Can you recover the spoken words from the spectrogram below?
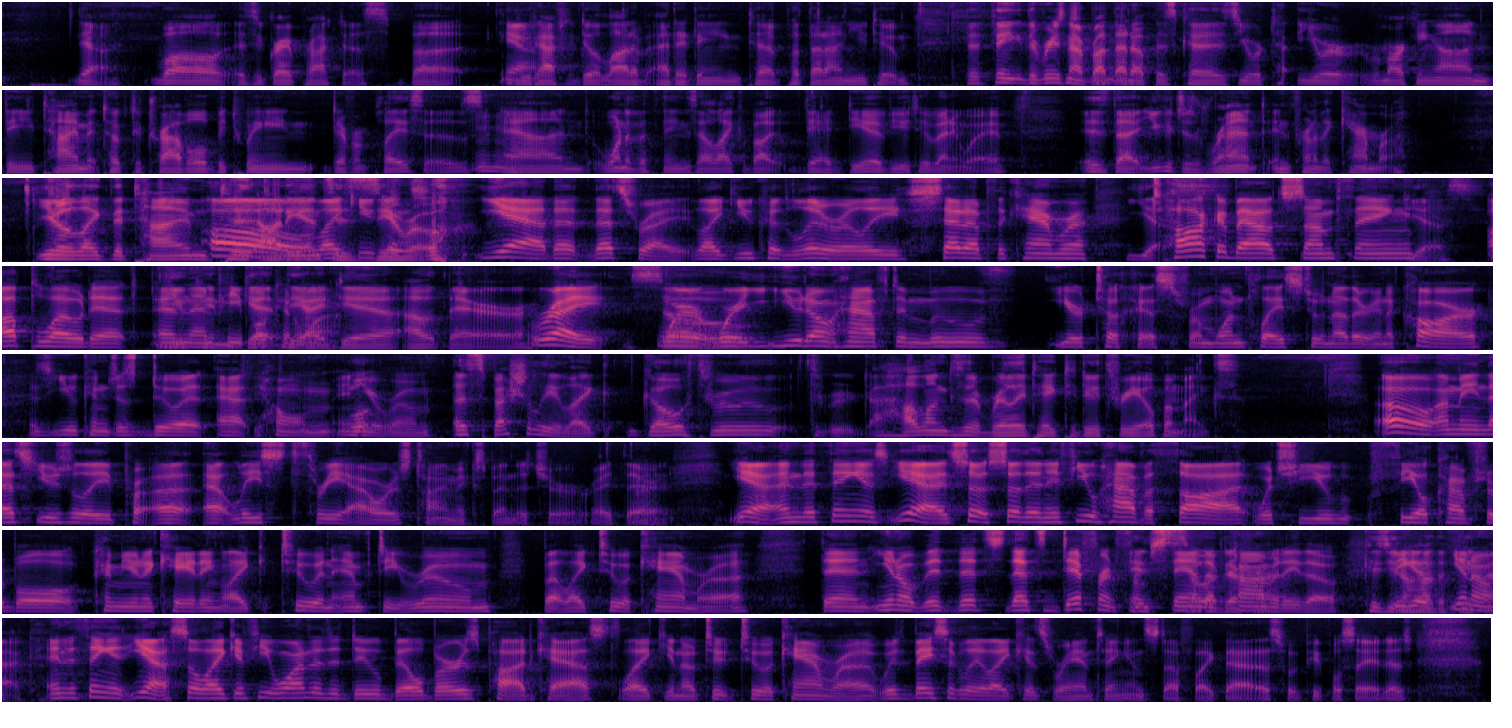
Yeah. Well, it's a great practice, but Yeah. you'd have to do a lot of editing to put that on YouTube. The thing, the reason I brought that up is because you were t- you were remarking on the time it took to travel between different places, Mm-hmm. and one of the things I like about the idea of YouTube anyway is that you could just rant in front of the camera. You know, like the time to Oh, audience like is you can- zero. Yeah, that that's right. Like you could literally set up the camera, Yes. talk about something, yes. upload it, and you then can people get can get the watch. idea out there. Right. where where you don't have to move your tuchus from one place to another in a car, as you can just do it at home in Well, your room. Especially like go through through how long does it really take to do three open mics? Oh, I mean that's usually pro- uh, at least three hours time expenditure right there. Right. Yeah, and the thing is, yeah, and so so then if you have a thought which you feel comfortable communicating like to an empty room, but like to a camera, then you know it, that's that's different from It's stand up different, comedy though, 'cause you don't have the you know, and the thing is, yeah, so like if you wanted to do Bill Burr's podcast, like you know, to to a camera, with basically like his ranting and stuff like that. That's what people say it is.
